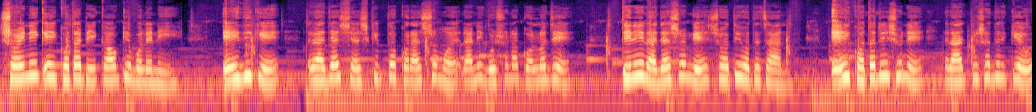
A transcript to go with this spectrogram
সৈনিক এই কথাটি কাউকে বলেনি। এইদিকে রাজার শেষকৃত্য করার সময় রানী ঘোষণা করল যে তিনি রাজার সঙ্গে সতী হতে চান। এই কথাটি শুনে রাজপ্রাসাদের কেউ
